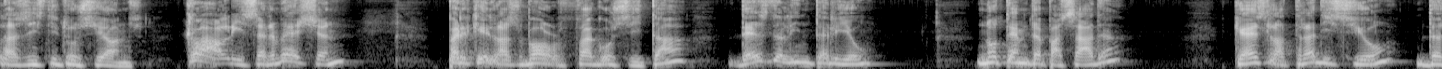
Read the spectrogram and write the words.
les institucions. Clar, li serveixen perquè les vol fagocitar des de l'interior. Notem de passada que és la tradició de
